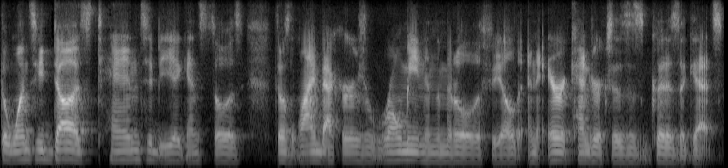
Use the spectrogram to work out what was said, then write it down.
the ones he does tend to be against those those linebackers roaming in the middle of the field, and Eric Kendricks is as good as it gets.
